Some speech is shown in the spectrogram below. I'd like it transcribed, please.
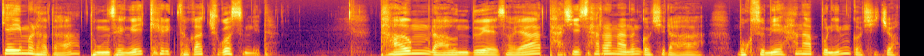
게임을 하다 동생의 캐릭터가 죽었습니다. 다음 라운드에서야 다시 살아나는 것이라 목숨이 하나뿐인 것이죠.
